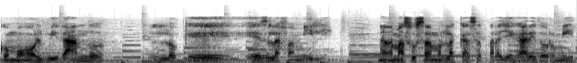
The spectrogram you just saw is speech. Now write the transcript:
como olvidando lo que es la familia. Nada más usamos la casa para llegar y dormir.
